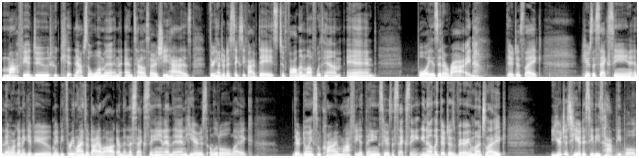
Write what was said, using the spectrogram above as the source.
mafia dude who kidnaps a woman and tells her she has 365 days to fall in love with him. And boy, is it a ride. They're just like, here's a sex scene, and then we're going to give you maybe three lines of dialogue, and then the sex scene, and then here's a little like, they're doing some crime mafia things. Here's a sex scene. You know, like they're just very much like, you're just here to see these hot people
